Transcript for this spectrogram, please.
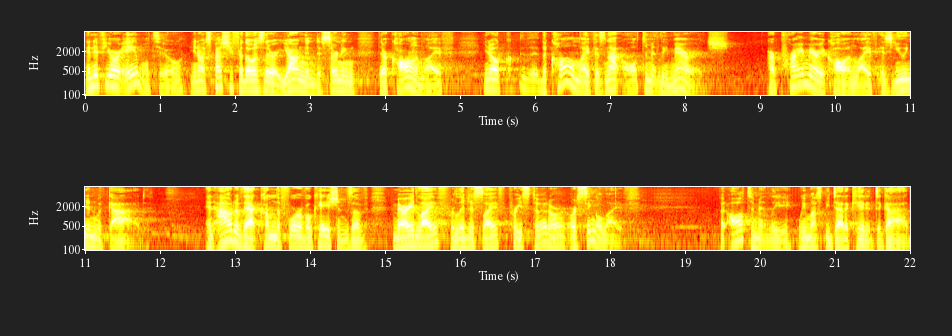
And if you are able to, you know, especially for those that are young and discerning their call in life, you know, the call in life is not ultimately marriage. Our primary call in life is union with God. And out of that come the four vocations of married life, religious life, priesthood, or, or single life. But ultimately, we must be dedicated to God.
